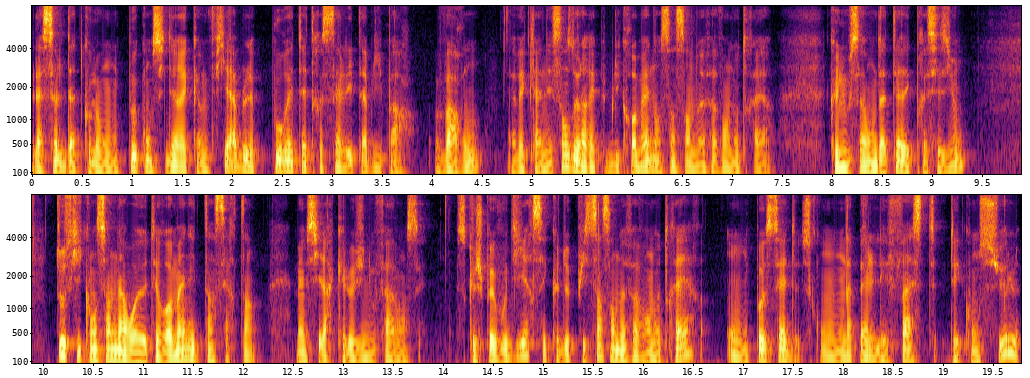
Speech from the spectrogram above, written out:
La seule date que l'on peut considérer comme fiable pourrait être celle établie par Varon, avec la naissance de la République romaine en 509 avant notre ère, que nous savons dater avec précision, tout ce qui concerne la royauté romaine est incertain, même si l'archéologie nous fait avancer. Ce que je peux vous dire, c'est que depuis 509 avant notre ère, on possède ce qu'on appelle les fastes des consuls,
